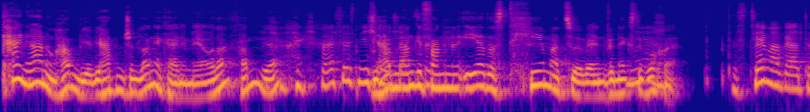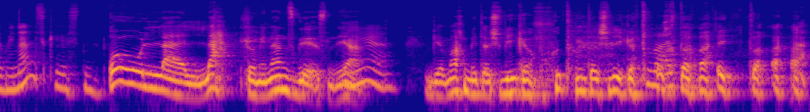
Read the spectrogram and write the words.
Keine Ahnung, haben wir. Wir hatten schon lange keine mehr, oder? Haben wir? Ich weiß es nicht. Wir haben angefangen, eher das Thema zu erwähnen für nächste Ja. Woche. Das Thema wäre Dominanzgesten. Oh la la, Dominanzgesten, ja. Ja. Wir machen mit der Schwiegermutter und der Schwiegertochter weiter.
